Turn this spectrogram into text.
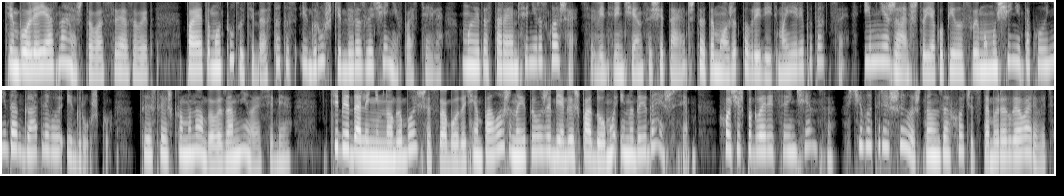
Тем более я знаю, что вас связывает. Поэтому тут у тебя статус игрушки для развлечений в постели. Мы это стараемся не разглашать, ведь Винченцо считает, что это может повредить моей репутации. И мне жаль, что я купила своему мужчине такую недогадливую игрушку. Ты слишком много возомнила о себе. Тебе дали немного больше свободы, чем положено, и ты уже бегаешь по дому и надоедаешь всем. Хочешь поговорить с Винченцо? С чего ты решила, что он захочет с тобой разговаривать?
